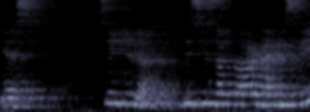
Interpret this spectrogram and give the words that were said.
Yes. See children, this is the third dynasty.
